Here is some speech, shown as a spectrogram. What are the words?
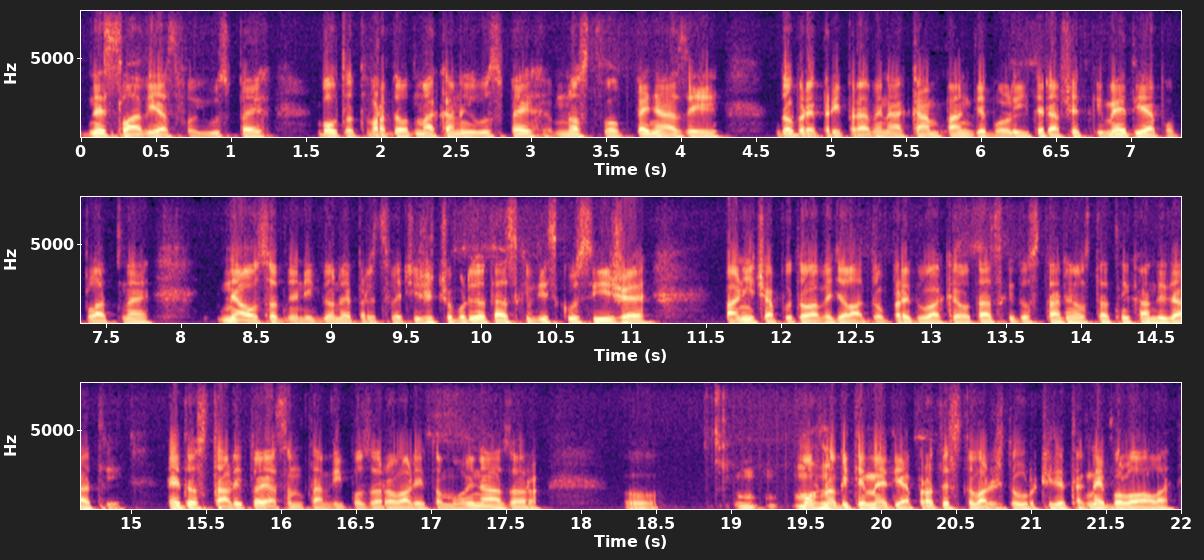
dnes slavia svoj úspech. Bol to tvrdo odmakaný úspech, množstvo peňazí, dobre pripravená kampaň, kde boli teda všetky médiá poplatné. Mňa osobne nikto nepredsvedčí, že čo boli otázky v diskusii, že pani Čaputová vedela dopredu, aké otázky dostane ostatní kandidáti. Nedostali, to ja som tam vypozoroval, je to môj názor. Možno by tie médiá protestovali, že to určite tak nebolo, ale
